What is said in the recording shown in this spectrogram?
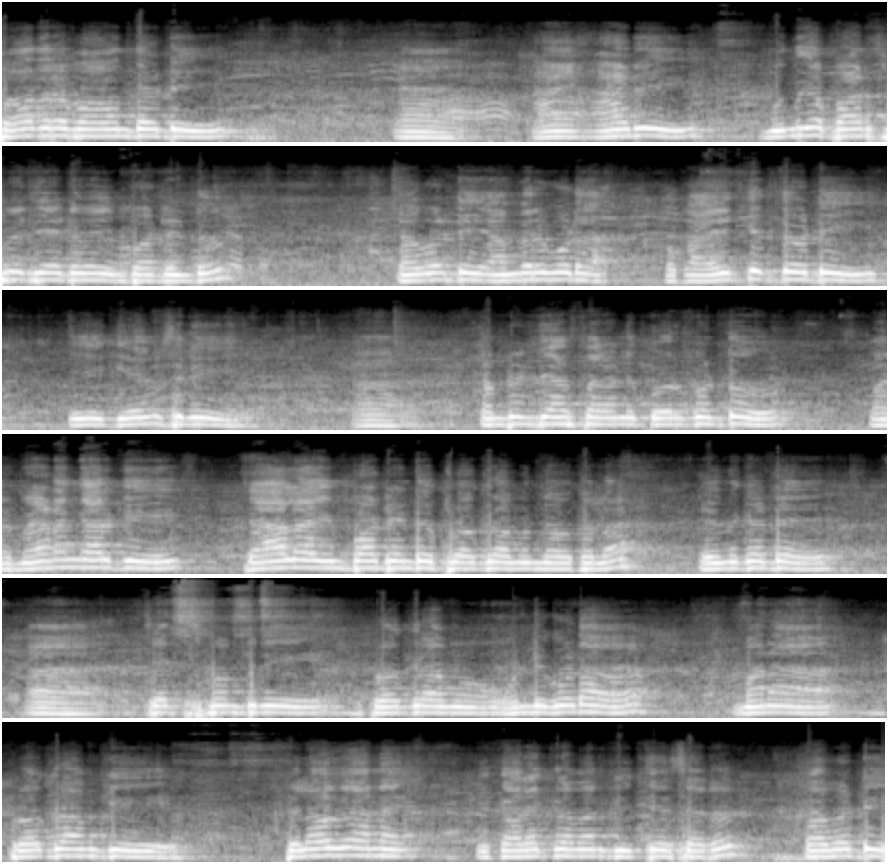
సోదర భావంతో ఆడి ముందుగా పార్టిసిపేట్ చేయడమే ఇంపార్టెంట్. కాబట్టి అందరూ కూడా ఒక ఐక్యతతోటి ఈ గేమ్స్ని కంప్లీట్ చేస్తారని కోరుకుంటూ మరి మేడం గారికి చాలా ఇంపార్టెంట్ ప్రోగ్రామ్ ఉంది అవతల. ఎందుకంటే చెక్స్ పంపిణీ ప్రోగ్రాము ఉండి కూడా మన ప్రోగ్రాంకి పిలవగానే ఈ కార్యక్రమానికి ఇచ్చేశారు. కాబట్టి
